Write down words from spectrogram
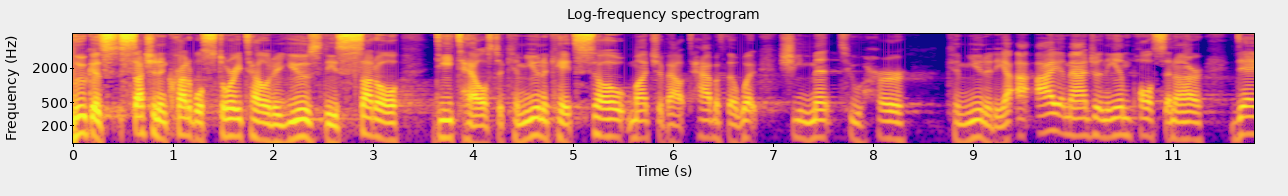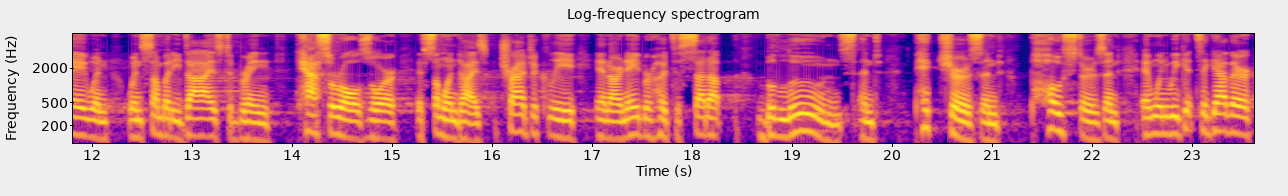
Luke is such an incredible storyteller to use these subtle details to communicate so much about Tabitha, what she meant to her community. I, I, imagine the impulse in our day when, when somebody dies to bring casseroles, or if someone dies tragically in our neighborhood, to set up balloons and pictures and posters. And, and when we get together,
